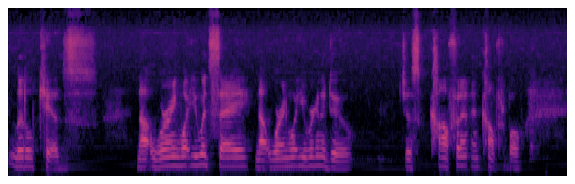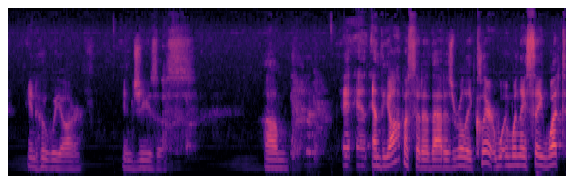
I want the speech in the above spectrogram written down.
little kids, not worrying what you would say, not worrying what you were going to do, just confident and comfortable in who we are in Jesus. Um, and, and, the opposite of that is really clear. When they say what,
